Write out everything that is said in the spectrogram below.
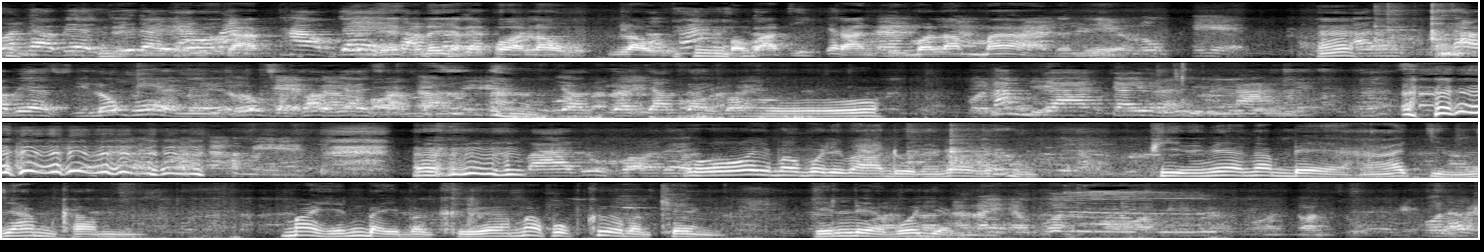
วันท่าแม่ชื่อใดรู้จักเนี่ยก็เลยอยากให้พ่อเล่าเล่าประวัติการเป็นหมอลำมาแต่นี่ลงแค่ ฮะอันท่าแม่สีลงแพ้แม่ลงสภาพย่ายสามบาทอย่าอย่าจำได้บ่โอ้น้ำยาใจหลานเลยช่างเมย์บาดูพอได้โอ้ยมาบริวารดูหน่อยเนาะพี่เนี่ยน้ำแบ่หากินย่ำคำมาเห็นใบบักเขือมาพบเครือบักแข้ง เห็นแล้วบ่อย่างอะไรเอาวนคอตอนสูงในก้นไหล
